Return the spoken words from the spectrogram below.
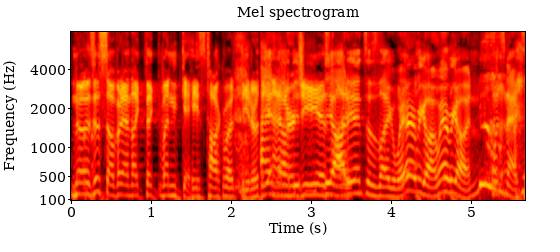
No, it's just so funny. And like the, when gays talk about theater, the know, energy the, is the like, audience is like, where are we going? Where are we going? What's next?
